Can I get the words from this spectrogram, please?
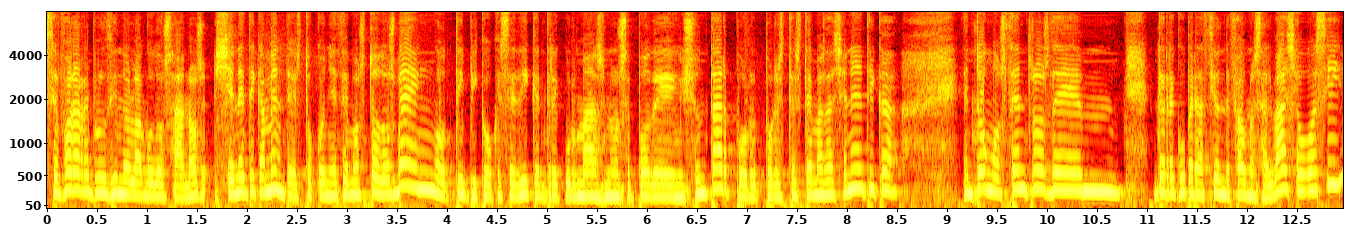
se fora reproducindo ao longo dos anos. Xenéticamente, isto coñecemos todos ben, o típico que se di que entre curmás non se poden xuntar por, por estes temas da xenética. Entón, os centros de, de recuperación de fauna salvaxe ou así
